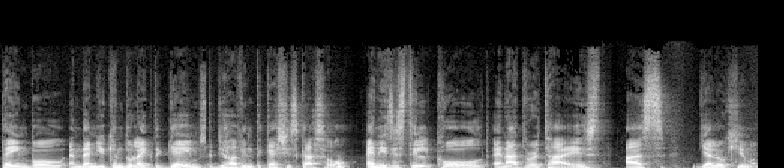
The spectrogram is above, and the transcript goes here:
paintball, and then you can do like the games that you have in Takeshi's Castle, and it is still called and advertised as yellow humor.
